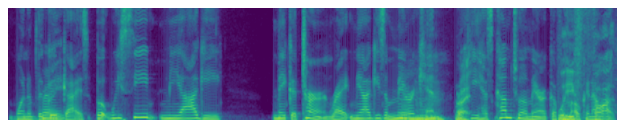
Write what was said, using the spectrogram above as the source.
one of the Right. good guys. But we see Miyagi make a turn, right? Miyagi's American, or Right. he has come to America from Well, he Okinawa fought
